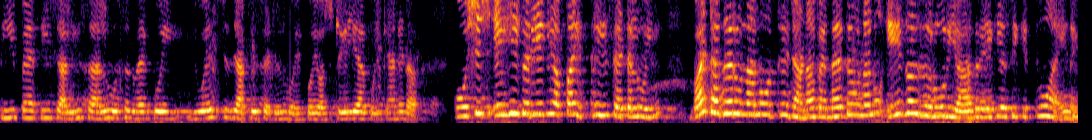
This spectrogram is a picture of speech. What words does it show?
30 35 40 ਸਾਲ, ਹੋ ਸਕਦਾ ਹੈ ਕੋਈ ਯੂਐਸ ਚ ਜਾ ਕੇ ਸੈਟਲ ਹੋਏ, ਕੋਈ ਆਸਟ੍ਰੇਲੀਆ ਕੋਈ ਕੈਨੇਡਾ ਕੋਸ਼ਿਸ਼ ਇਹੀ ਕਰੀਏ ਕਿ ਆਪਾਂ ਇੱਥੇ ਹੀ ਸੈਟਲ ਹੋਈਏ ਬਟ ਅਗਰ ਉਹਨਾਂ ਨੂੰ ਉੱਥੇ ਜਾਣਾ ਪੈਂਦਾ ਹੈ, ਤਾਂ ਉਹਨਾਂ ਨੂੰ ਇਹ ਗੱਲ ਜ਼ਰੂਰ ਯਾਦ ਰਹੇ ਕਿ ਅਸੀਂ ਕਿੱਥੋਂ ਆਏ ਨੇ।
